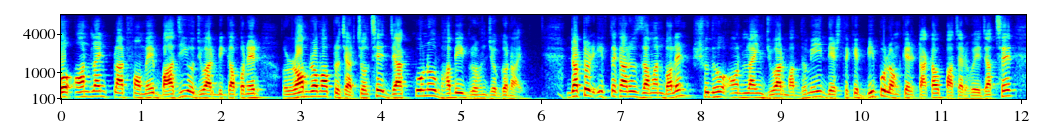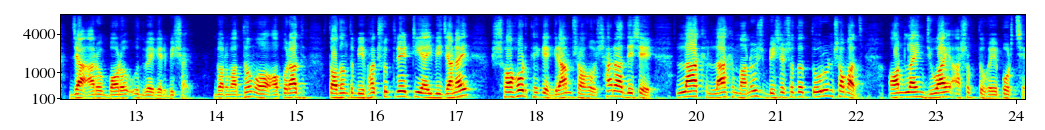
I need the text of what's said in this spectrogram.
ও অনলাইন প্ল্যাটফর্মে বাজি ও জুয়ার বিজ্ঞাপনের রমরমা প্রচার চলছে যা কোনোভাবেই গ্রহণযোগ্য নয়। ডক্টর ইফতেকারুজ্জামান বলেন, শুধু অনলাইন জুয়ার মাধ্যমেই দেশ থেকে বিপুল অঙ্কের টাকাও পাচার হয়ে যাচ্ছে, যা আরও বড় উদ্বেগের বিষয়। গণমাধ্যম ও অপরাধ তদন্ত বিভাগ সূত্রে টিআইবি জানায়, শহর থেকে গ্রাম সহ সারা দেশে লাখ লাখ মানুষ, বিশেষত তরুণ সমাজ, অনলাইন জুয়ায় আসক্ত হয়ে পড়ছে।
